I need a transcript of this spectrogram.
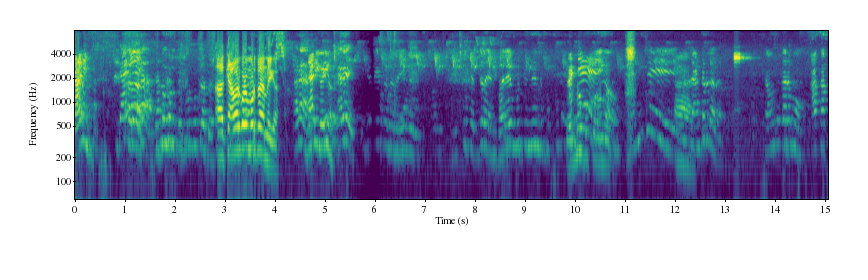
జానీ కూడా ముడుతుంది అన్న ఇక రెండు బుక్ మంచి అంటారు కదా. సంస్కారము ఆ కథ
